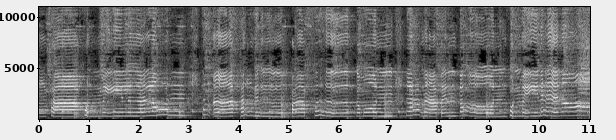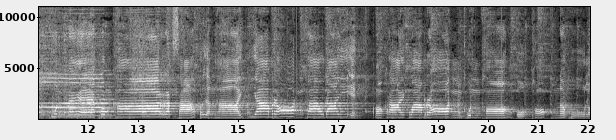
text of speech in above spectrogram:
งคาคุณมีเหลือล้น ทั้งอาบทั้งดื่ม นลากหน้าเป็นต้น คุณมีแน่นอน คุณแม่คงคารักษาเปลืองหาย ยามร้อนคราวใด ก็คลายความร้อนคุณของอุทกนคูโล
